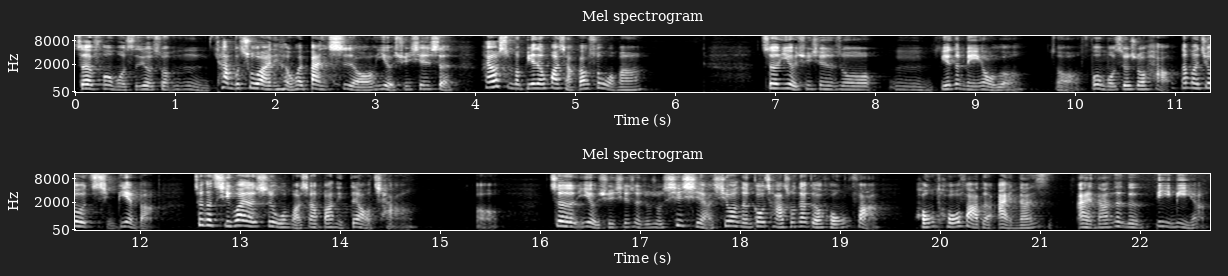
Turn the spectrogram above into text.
这福尔摩斯就说：“嗯，看不出来你很会办事哦，伊尔逊先生，还有什么别的话想告诉我吗？”这伊尔逊先生说：“嗯，别的没有了。”哦，福尔摩斯说：“好，那么就请便吧。这个奇怪的事，我马上帮你调查。”哦。这伊尔逊先生就说：“谢谢啊，希望能够查出那个红发、红头发的矮男、矮男人的秘密啊！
